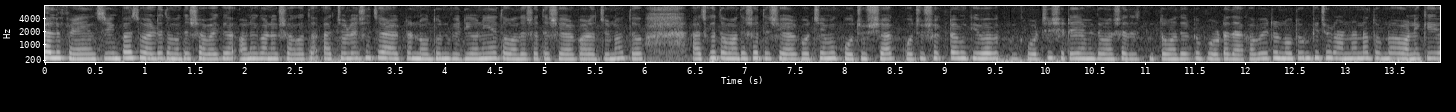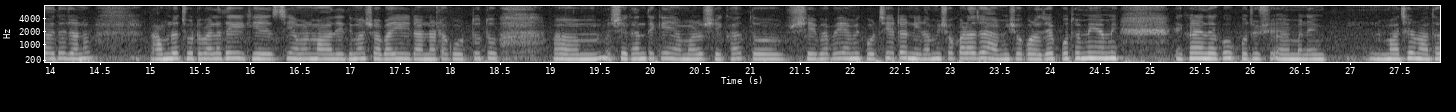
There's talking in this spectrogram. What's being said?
হ্যালো ফ্রেন্ডস রিম্পাস ওয়ার্ল্ডে তোমাদের সবাইকে অনেক অনেক স্বাগত। আর চলে এসেছি আর একটা নতুন ভিডিও নিয়ে তোমাদের সাথে শেয়ার করার জন্য। তো আজকে তোমাদের সাথে শেয়ার করছি আমি কচুর শাক। কচুর শাকটা আমি কীভাবে করছি সেটাই আমি তোমার সাথে তোমাদেরকে পুরোটা দেখাবো। এটা নতুন কিছু রান্না না, তোমরা অনেকেই হয়তো জানো। আমরা ছোটোবেলা থেকে খেয়ে এসেছি, আমার মা, দিদিমা সবাই এই রান্নাটা করতো। তো সেখান থেকেই আমারও শেখা। তো সেইভাবেই আমি করছি। এটা নিরামিষও করা যায়, আমিষও করা যায়। প্রথমেই আমি এখানে দেখো কচু মানে মাছের মাথা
